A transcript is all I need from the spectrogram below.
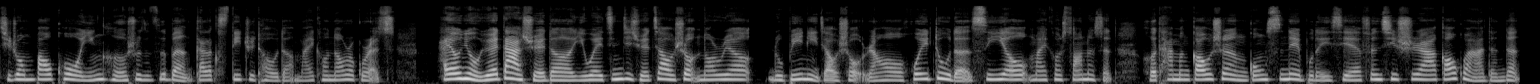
其中包括银河数字资本 Galaxy Digital 的 Michael Novogratz。还有纽约大学的一位经济学教授 Noria Rubini 教授，然后灰度的 CEO Michael Sonnerson 和他们高盛公司内部的一些分析师啊、高管啊等等。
